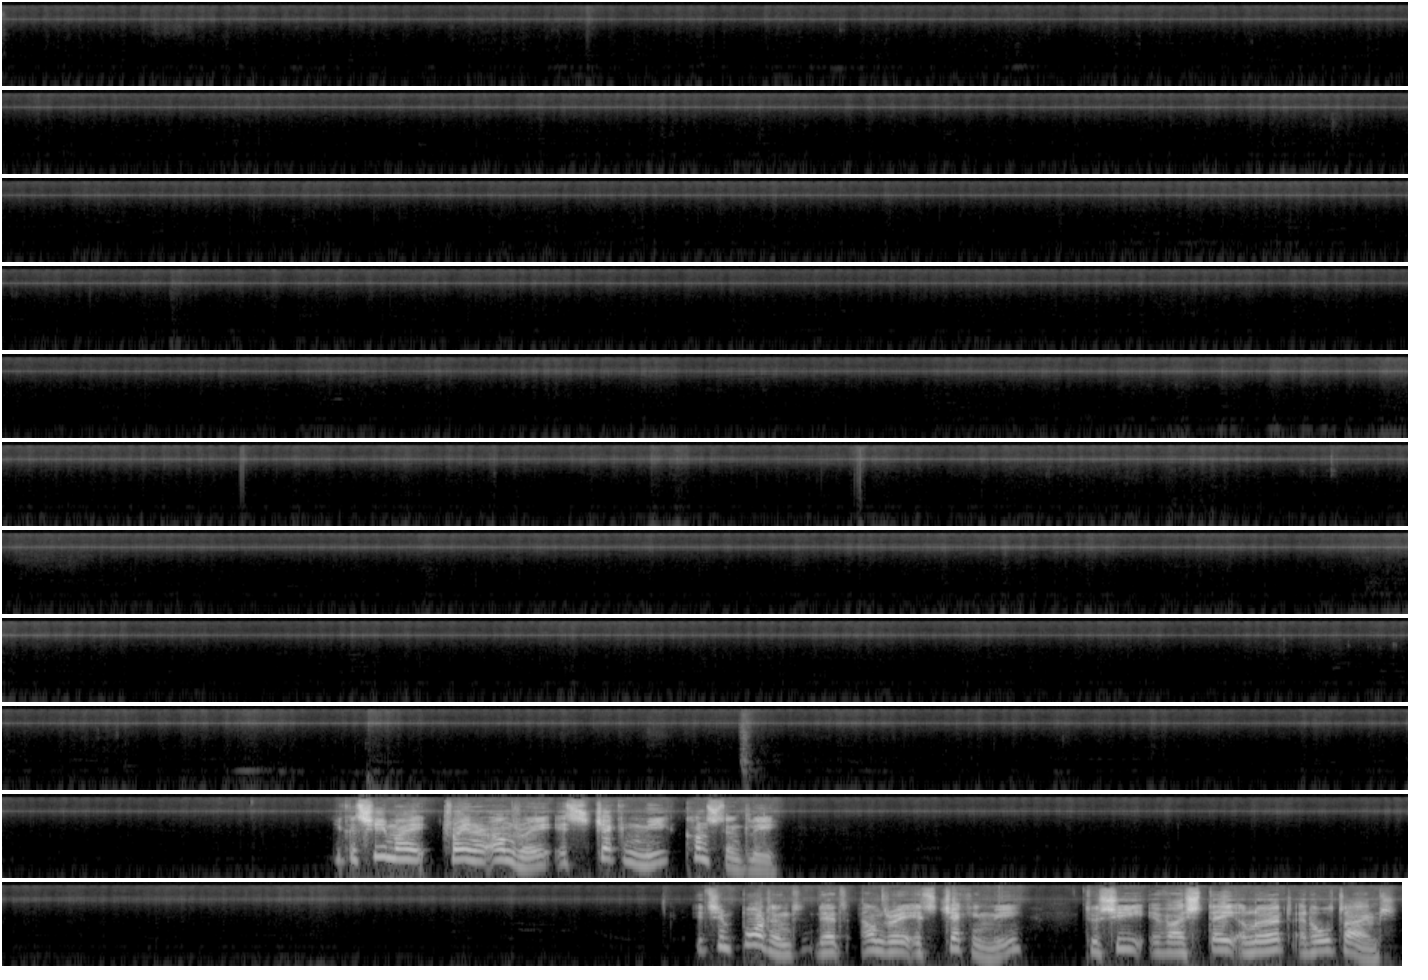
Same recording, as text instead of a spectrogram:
You can see my trainer Andre is checking me constantly. It's important that Andre is checking me to see if I stay alert at all times.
